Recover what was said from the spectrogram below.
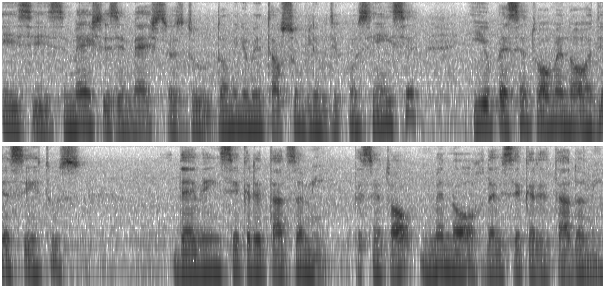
esses mestres e mestras do domínio mental sublime de consciência, e o percentual menor de acertos devem ser creditados a mim. O percentual menor deve ser creditado a mim.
